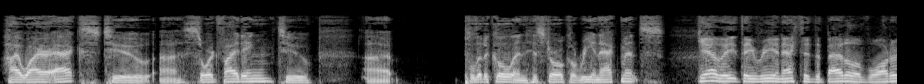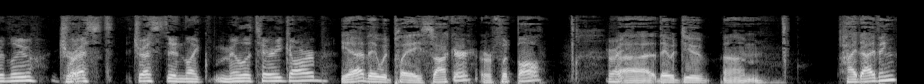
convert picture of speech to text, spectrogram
high wire acts to, uh, sword fighting to, uh, political and historical reenactments. Yeah, they they reenacted the Battle of Waterloo, dressed dressed in like military garb. Yeah, they would play soccer or football. Right. Uh, they would do, um, high diving,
